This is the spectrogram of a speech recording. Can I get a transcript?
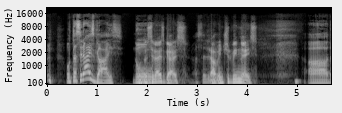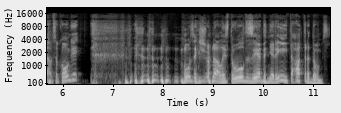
un tas ir aizgājis. Nu, un tas ir aizgājis. Tas ir... Jā, viņš ir vinnējis. Uh, Dāmas un kungi, mūzikas žurnālisti Ulda Ziediņa rīta atradums.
